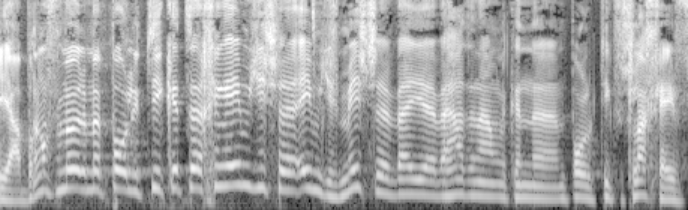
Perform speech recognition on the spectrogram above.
Ja, Bram Vermeulen met politiek. Het eh, ging eventjes, eh, eventjes mis. Eh, wij, wij hadden namelijk een, een politiek verslaggever.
